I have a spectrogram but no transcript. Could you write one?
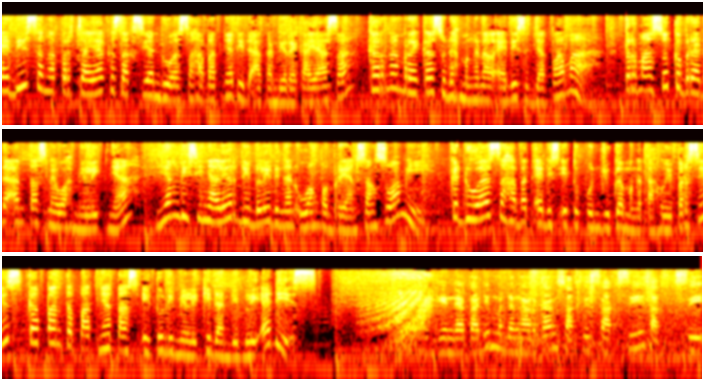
Edis sangat percaya kesaksian dua sahabatnya tidak akan direkayasa karena mereka sudah mengenal Edis sejak lama. Termasuk keberadaan tas mewah miliknya yang disinyalir dibeli dengan uang pemberian sang suami. Kedua sahabat Edis itu pun juga mengetahui persis kapan tepatnya tas itu dimiliki dan dibeli Edis. agenda tadi mendengarkan saksi-saksi saksi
